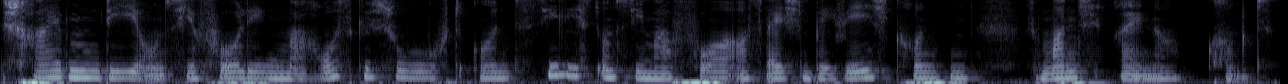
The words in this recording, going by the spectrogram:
Schreiben, die uns hier vorliegen, mal rausgesucht und sie liest uns die mal vor, aus welchen Beweggründen so manch einer kommt.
